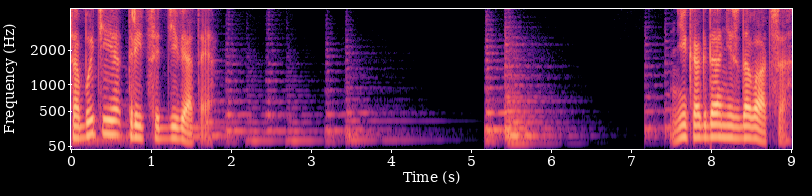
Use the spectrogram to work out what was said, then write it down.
Событие 39. Никогда не сдаваться.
